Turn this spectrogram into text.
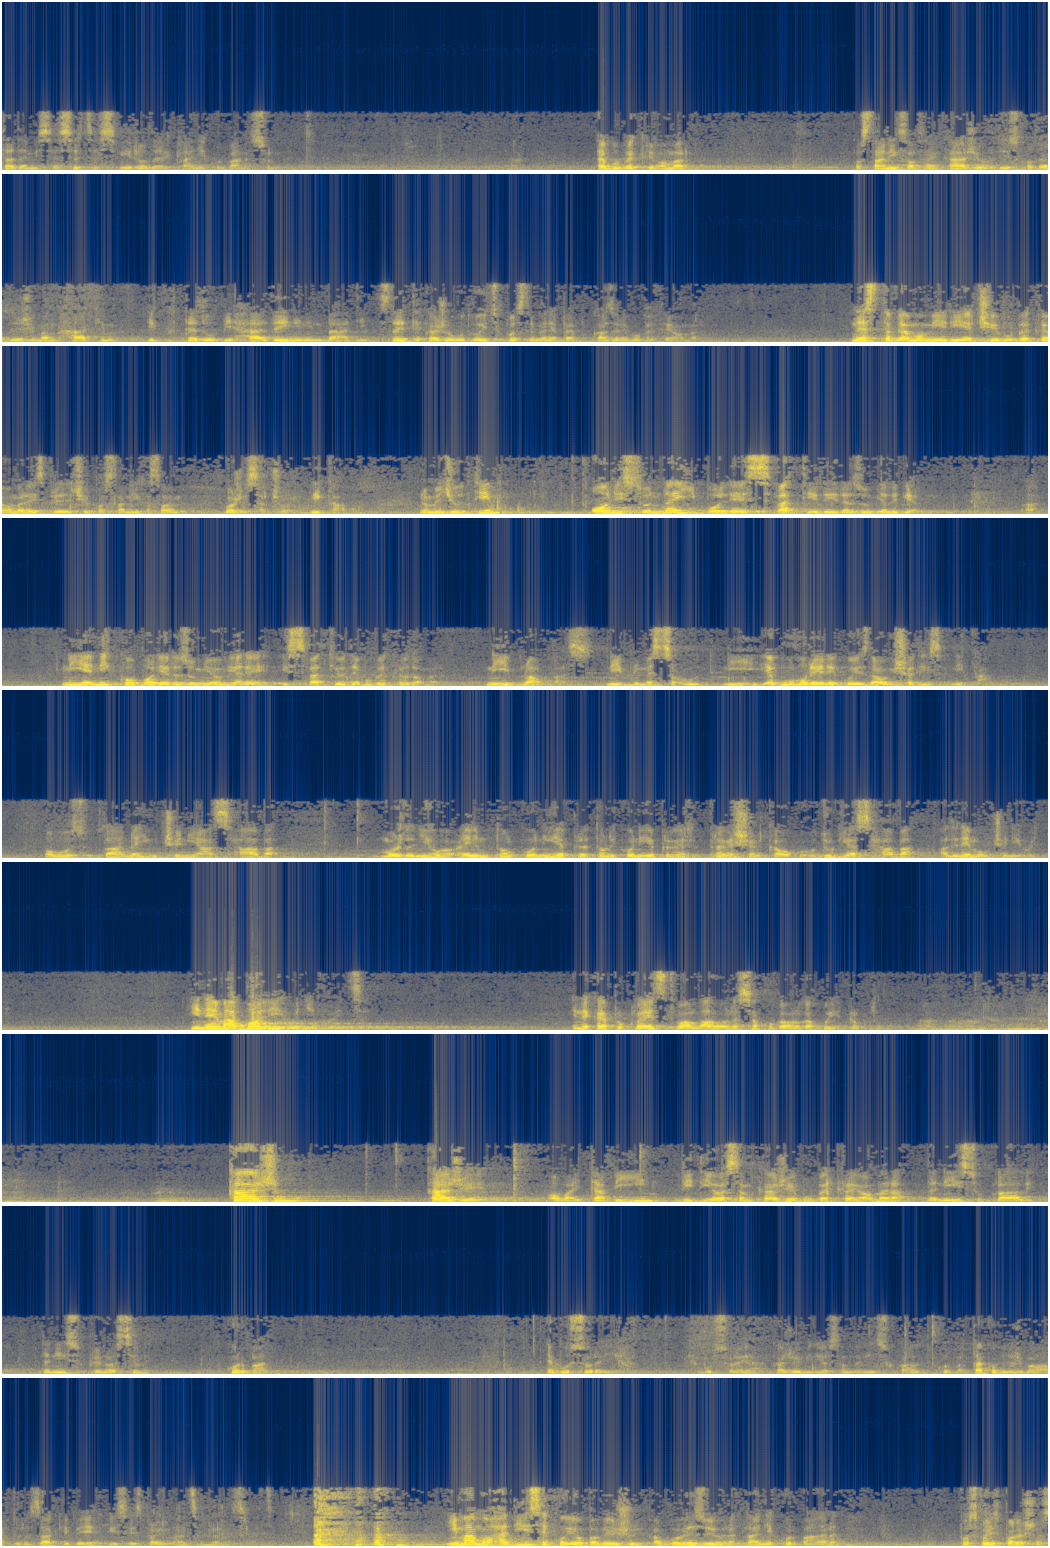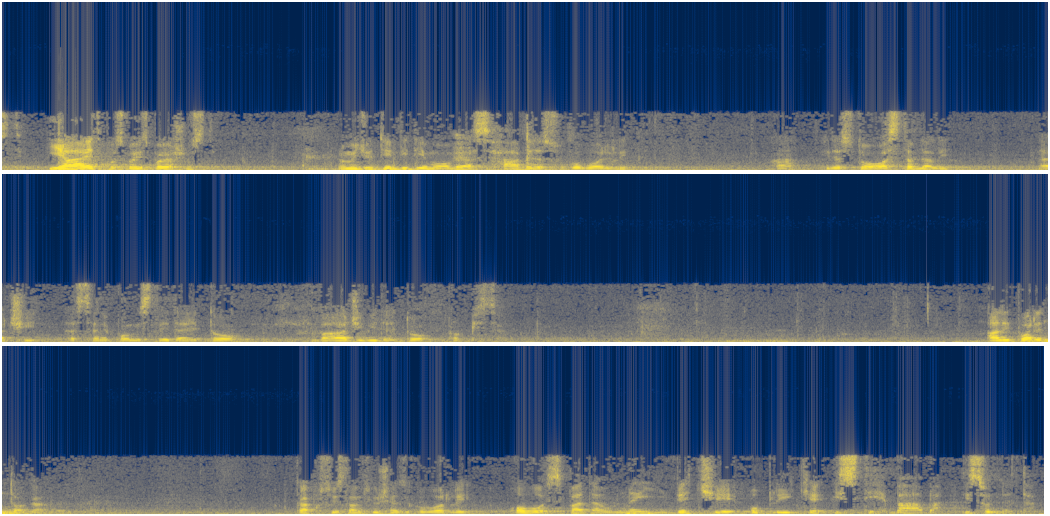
tada mi se srce smirilo da je klanje kurbana sunnet. Ebu Bekri Omar, poslanik sam kaže u hadisu koga bliži imam hakim, ik tedu bi hadini min badi. Sledite, kaže, ovu dvojicu posle mene, pa je pokazano Ebu Bekri Omar. Omar. Ne stavljamo mi riječi Ebu Bekra i Omara ispred riječi poslanika sa Bože sačuvaj, nikako. No međutim, oni su najbolje shvatili i razumijeli vjeru. A, nije niko bolje razumio vjere i shvatio od Ebu Bekra od Omara. Ni Ibn Abbas, ni Ibn Mesaud, ni Ebu Hurere koji je znao više Adisa, nikako. Ovo su dva najučenija ashaba, možda njihov ilm toliko nije, pre, toliko nije prenešen kao drugi ashaba, ali nema učenih od njih. I nema boljih od njih dvojice. I neka je prokledstvo Allahu na svakoga onoga koji je prokled. Kažu, kaže ovaj tabin, vidio sam, kaže Ebu Bekra i Omara, da nisu klali, da nisu prinosili kurban. Ebu Surejha. Ebu Surejha, kaže, vidio sam da nisu klali kurban. Tako bi držba Abdurazak i Bejah, se ispravi lanca prenosilaca. Imamo hadise koji obavežuju, obavezuju na klanje kurbana po svojoj spolešnosti. I ajet po svojoj spolešnosti. No, međutim, vidimo ove ashabe da su govorili a, i da su to ostavljali, znači da se ne pomisli da je to vađiv i da je to propisano. Ali pored toga, kako su islamski učenjaci govorili, ovo spada u najveće oblike istih baba i sunneta.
